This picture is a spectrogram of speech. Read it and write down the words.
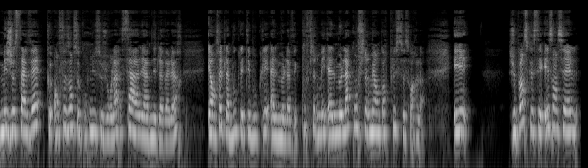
mais je savais qu'en faisant ce contenu ce jour-là, ça allait amener de la valeur. Et en fait, la boucle était bouclée, elle me l'avait confirmé, elle me l'a confirmé encore plus ce soir-là. Et je pense que c'est essentiel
